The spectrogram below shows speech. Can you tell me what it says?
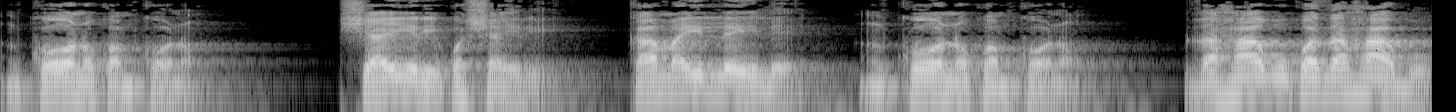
mkono kwa mkono. Shairi kwa shairi kama ile ile, mkono kwa mkono. Dhahabu kwa dhahabu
